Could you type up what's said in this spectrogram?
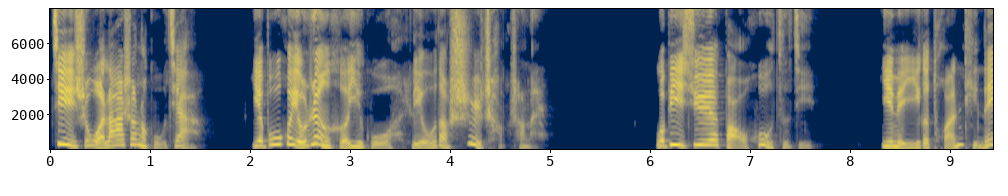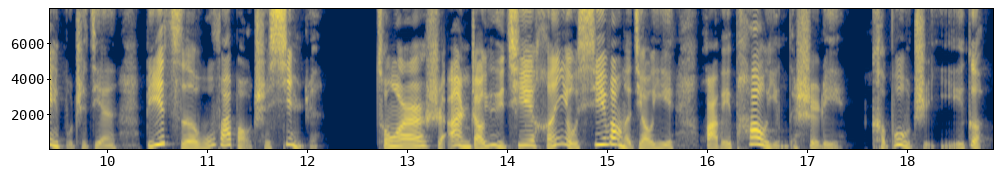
即使我拉升了股价，也不会有任何一股流到市场上来。我必须保护自己，因为一个团体内部之间彼此无法保持信任，从而使按照预期很有希望的交易化为泡影的势力可不止一个。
